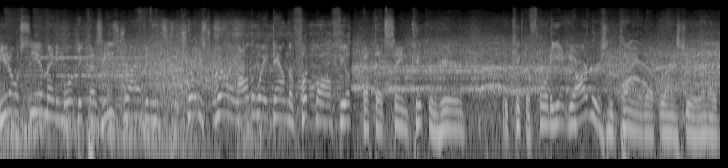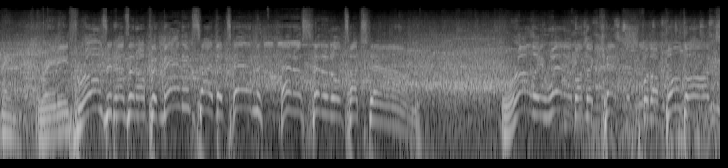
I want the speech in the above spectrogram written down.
You don't see him anymore because he's driving Tre Swilling all the way down the football field. Got that same kicker here. He kicked a 48-yarders he tied up last year in Alabama. Rainey throws it as an open man inside the 10 and a Citadel touchdown. Raleigh Webb on the catch for the Bulldogs,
